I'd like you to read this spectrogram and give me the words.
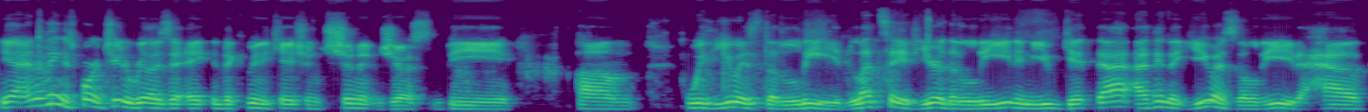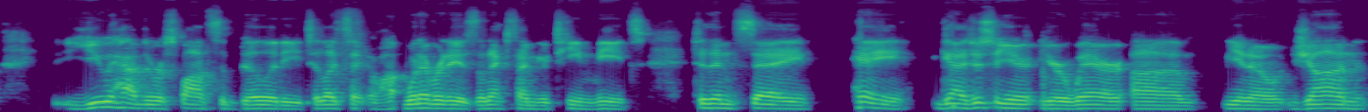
Yeah, and I think it's important too to realize that eh, the communication shouldn't just be um, with you as the lead. Let's say if you're the lead and you get that, I think that you as the lead have you have the responsibility to let's say whatever it is the next time your team meets to then say hey guys just so you're, you're aware um, you know john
